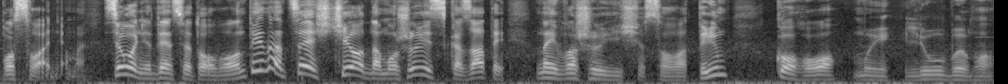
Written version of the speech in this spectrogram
посланнями. Сьогодні День Святого Валентина це ще одна можливість сказати найважливіші слова тим, кого ми любимо.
